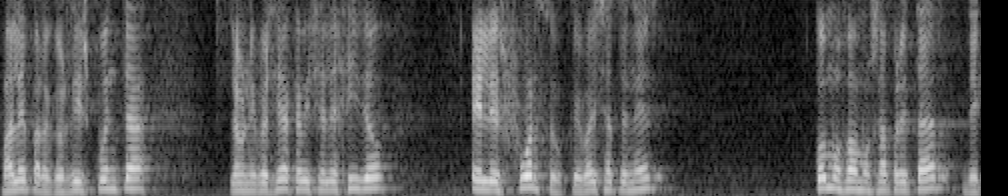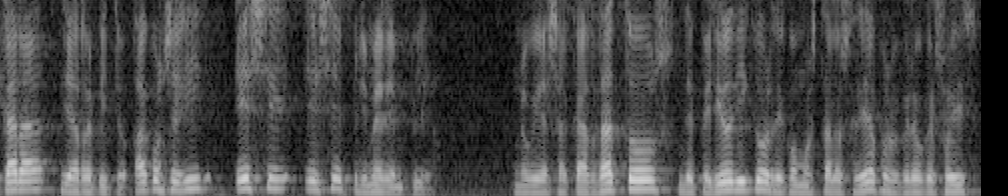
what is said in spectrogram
¿vale? Para que os deis cuenta la universidad que habéis elegido, el esfuerzo que vais a tener, cómo os vamos a apretar de cara, ya repito, a conseguir ese, ese primer empleo. No voy a sacar datos de periódicos, de cómo está la sociedad, porque creo que sois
